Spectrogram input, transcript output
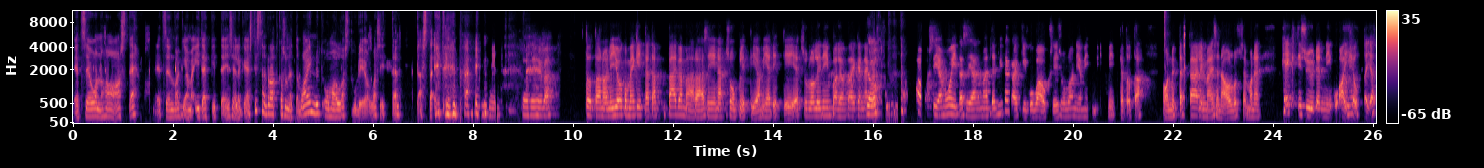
että se on haaste. Et sen takia mä itsekin tein selkeästi sen ratkaisun, että vain nyt omalla studiolla sitten tästä eteenpäin. Niin, tosi hyvä. Tota noin, niin joo, kun mekin tätä päivämäärää siinä sumplittiin ja mietittiin, että sulla oli niin paljon kaiken näköisiä kuvauksia ja muita siellä. Mä ajattelin, että mitä kaikki kuvauksia sulla on ja mit, mitkä tota, on nyt tässä päällimmäisenä ollut semmoinen hektisyyden niin kuin aiheuttajat?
